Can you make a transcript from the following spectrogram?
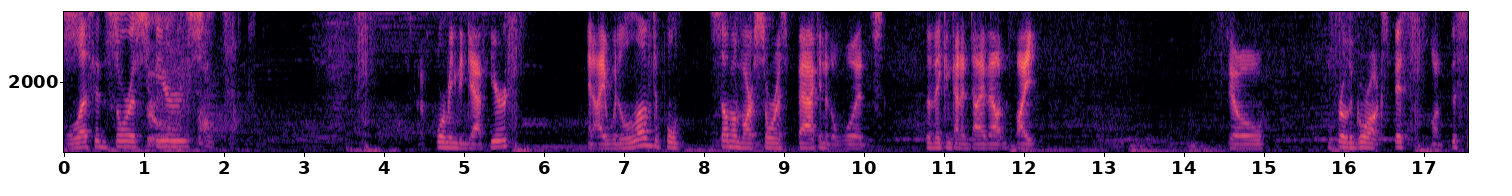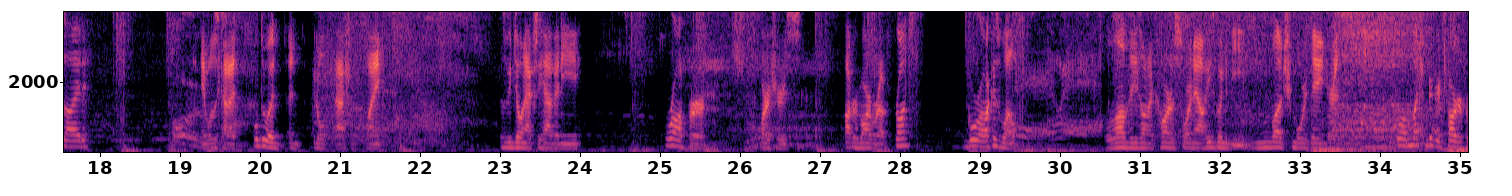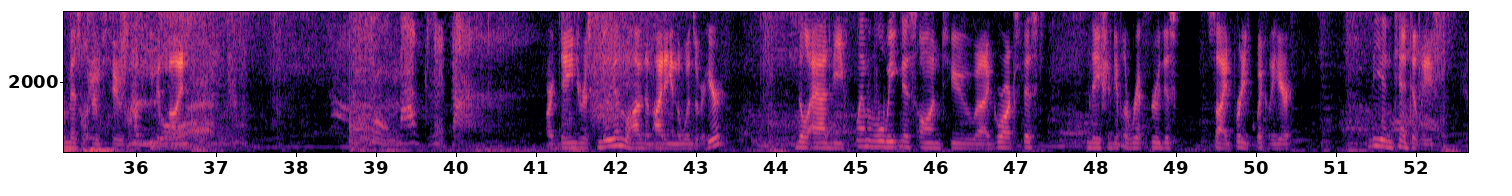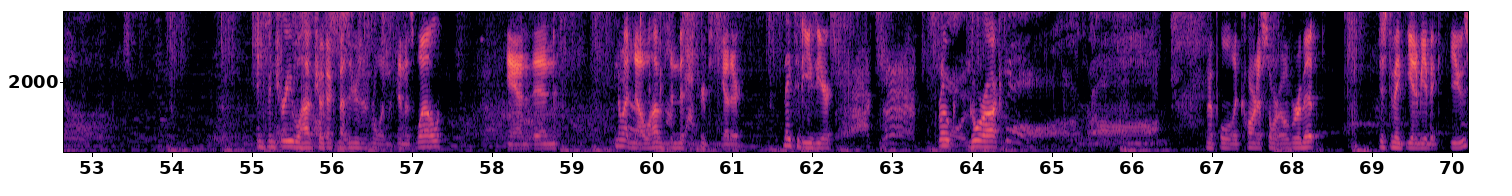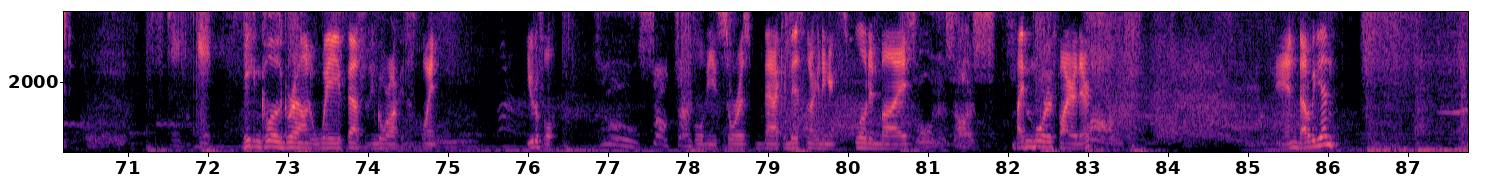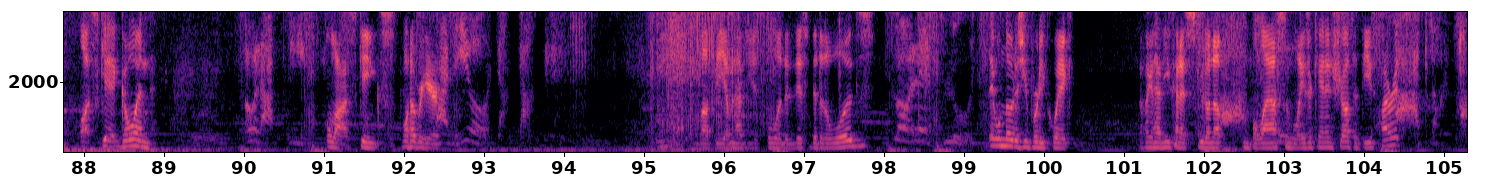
Blessed Saurus Spears. Kind of forming the gap here. And I would love to pull some of our Saurus back into the woods so they can kind of dive out and fight. Still throw the Gorok's fist on this side. And we'll just kind of, we'll do a, a good old-fashioned flank. Because we don't actually have any proper archers. Otter Barber up front. Gorok as well. Love that he's on a Carnosaur now. He's going to be much more dangerous. Well, a much bigger target for missile troops too, so let's keep in mind. Our dangerous chameleons, we'll have them hiding in the woods over here. They'll add the flammable weakness onto uh, Gorok's fist. They should be able to rip through this side pretty quickly here. The intent, at least. Infantry will have Chotec messengers rolling with them as well. And then, you know what? No, we'll have the missile troops together. Makes it easier. Broke Gorok. I'm gonna pull the Carnosaur over a bit, just to make the enemy a bit confused. He can close ground way faster than Gorok at this point. Beautiful. Pull these Saurus back a bit so they're not getting exploded by, by mortar fire there. And battle begin. Let's get going. Hola, skinks. One over here. Luffy, I'm gonna have to just pull into this bit of the woods. They will notice you pretty quick. If I can have you kind of scoot on up and blast some laser cannon shots at these pirates,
